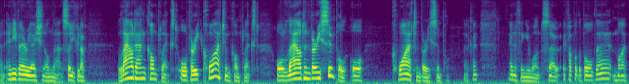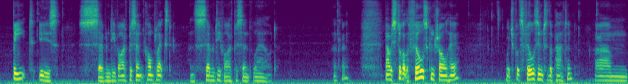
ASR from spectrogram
And any variation on that. So you can have loud and complex, or very quiet and complex, or loud and very simple, or quiet and very simple. Okay, anything you want. So if I put the ball there, my beat is 75% complex and 75% loud. Okay. Now we've still got the fills control here, which puts fills into the pattern. Um,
